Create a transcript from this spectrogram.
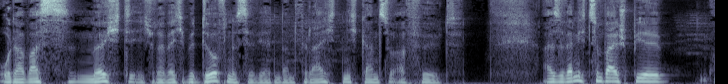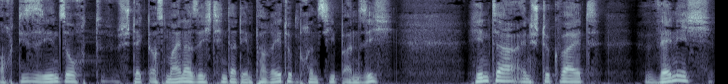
Oder was möchte ich oder welche Bedürfnisse werden dann vielleicht nicht ganz so erfüllt? Also wenn ich zum Beispiel, auch diese Sehnsucht steckt aus meiner Sicht hinter dem Pareto-Prinzip an sich, hinter ein Stück weit, wenn ich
